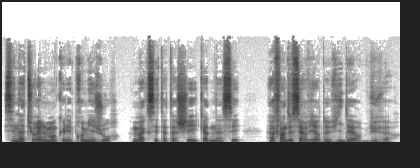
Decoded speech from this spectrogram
C'est naturellement que les premiers jours, Max est attaché et cadenassé afin de servir de videur-buveur.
